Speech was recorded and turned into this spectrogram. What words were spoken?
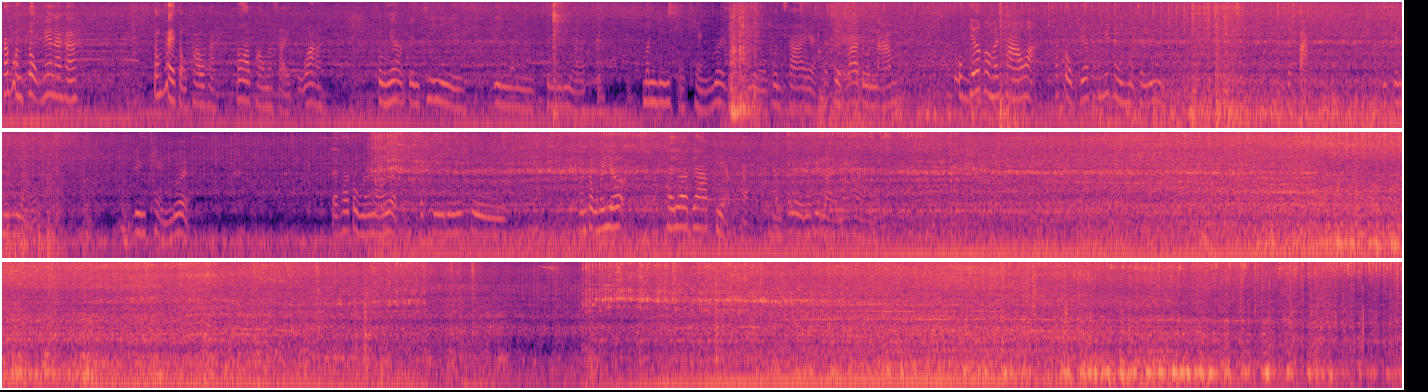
ถ้าฝนตกเนี่ยนะคะ ต้องใส่สองเพาค่ะ ต้องเอาเพามาใส่เพราะว่า ตรงเนี้ยเป็นที่ดินมันเป็นดินเหนียว มันดินแข็งๆด้วยดินเหนียวบนทรายอะ ถ้าเกิดว่าโดนน้ำตกเยอะกว่าเมื่อเช้าอะ ถ้าตกเยอะทั้งนิดหนึ่งมันจะลื่น มันจะปัดมันเป็นดินเหนียว ดินแข็งด้วย แต่ถ้าตกน้อยๆแบบตะกี้นี้คือ มันตกไม่เยอะแค่ยอดหญ้าเปียกค่ะ มันก็เลยไม่เป็นไรมากมาย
